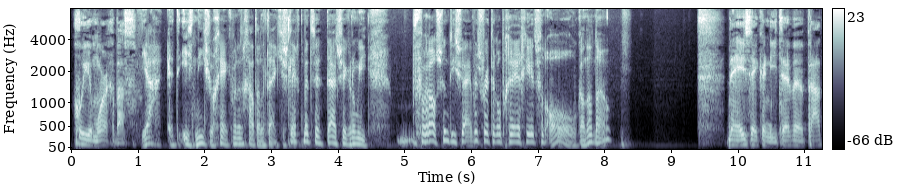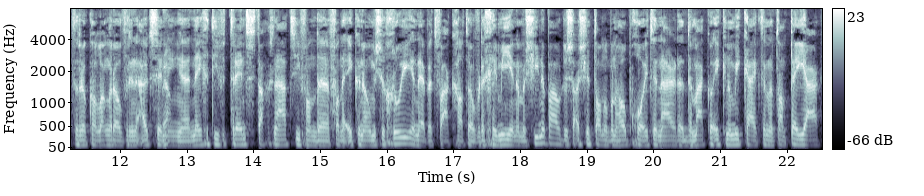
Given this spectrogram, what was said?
Goedemorgen, Bas. Ja, het is niet zo gek, want het gaat al een tijdje slecht met de Duitse economie. Verrassend, die cijfers, werd erop gereageerd van... oh, hoe kan dat nou? Nee, zeker niet. Hè. We praten er ook al langer over in de uitzending. Eh, negatieve trends, stagnatie van de, van de economische groei. En we hebben het vaak gehad over de chemie en de machinebouw. Dus als je het dan op een hoop gooit en naar de, de macro-economie kijkt... en het dan per jaar,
